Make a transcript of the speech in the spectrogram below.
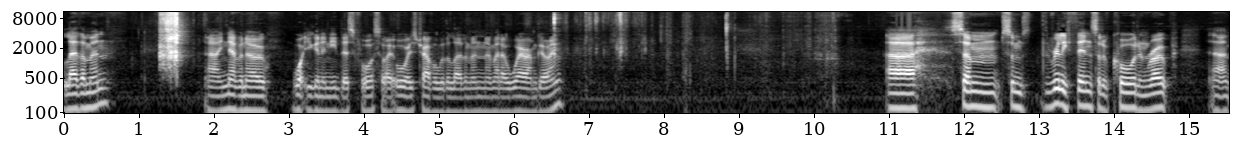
Leatherman. I never know what you're going to need this for, so I always travel with a Leatherman no matter where I'm going. Uh, some some really thin sort of cord and rope. Uh,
